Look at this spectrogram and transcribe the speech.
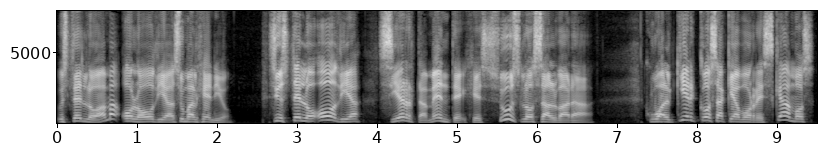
¿usted lo ama o lo odia a su mal genio? Si usted lo odia, ciertamente Jesús lo salvará. Cualquier cosa que aborrezcamos,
